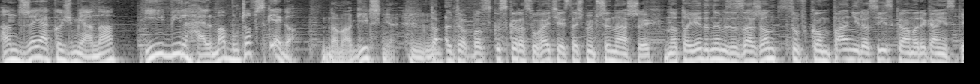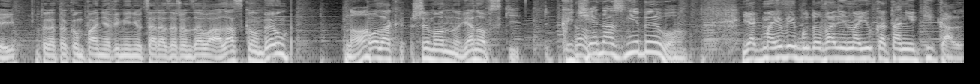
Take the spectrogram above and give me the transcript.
Andrzeja Koźmiana i Wilhelma Buczowskiego. No magicznie. To, ale to, bo sk- skoro słuchajcie, jesteśmy przy naszych, no to jednym z zarządców kompanii rosyjsko-amerykańskiej, która to kompania w imieniu cara zarządzała Alaską, był No, Polak Szymon Janowski. gdzie nas nie było? Jak Majowie budowali na Yucatanie Tikal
